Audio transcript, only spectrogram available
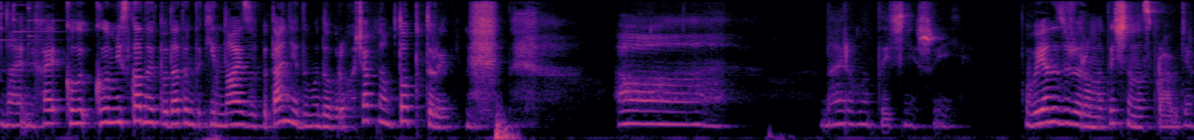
Нехай, коли, коли мені складно відповідати на такі найзапитання, я думаю, добре, хоча б нам топ-3. А, найромантичніший. Бо я не дуже романтична насправді.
